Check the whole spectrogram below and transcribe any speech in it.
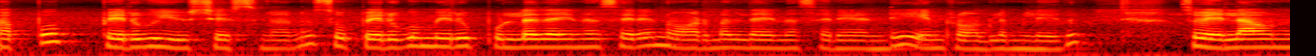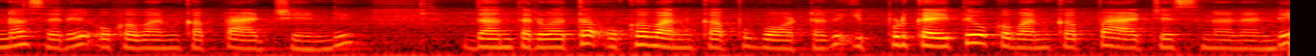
కప్పు పెరుగు యూజ్ చేస్తున్నాను. సో పెరుగు మీరు పుల్లదైనా సరే నార్మల్దైనా సరే అండి ఏం ప్రాబ్లం లేదు. సో ఎలా ఉన్నా సరే ఒక వన్ కప్ యాడ్ చేయండి. దాని తర్వాత ఒక వన్ కప్ వాటర్. ఇప్పటికైతే ఒక వన్ కప్ యాడ్ చేస్తున్నానండి.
